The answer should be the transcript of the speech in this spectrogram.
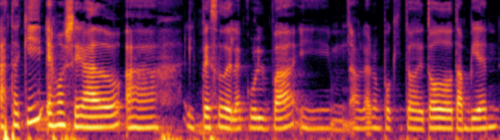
hasta aquí hemos llegado a el peso de la culpa y hablar un poquito de todo también.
